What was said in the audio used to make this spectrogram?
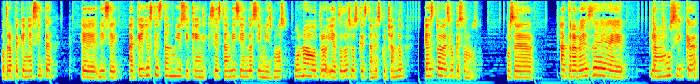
otra pequeña cita eh, dice, aquellos que están musicking se están diciendo a sí mismos, uno a otro y a todos los que están escuchando, esto es lo que somos. O sea, a través de la música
